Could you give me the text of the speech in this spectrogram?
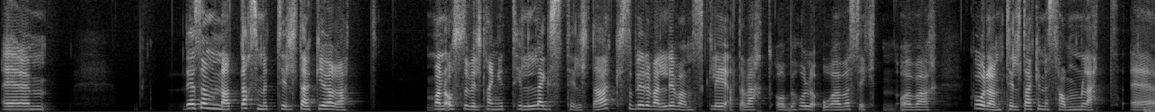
Um, det er sånn at Dersom et tiltak gjør at man også vil trenge tilleggstiltak, så blir det veldig vanskelig etter hvert å beholde oversikten over hvordan tiltakene samlet eh,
